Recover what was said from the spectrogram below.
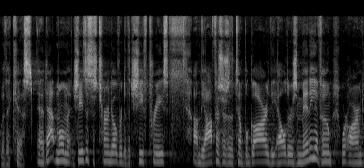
with a kiss. And at that moment, Jesus is turned over to the chief priests, um, the officers of the temple guard, the elders, many of whom were armed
